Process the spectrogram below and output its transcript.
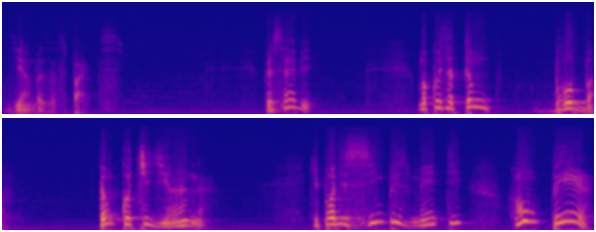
de ambas as partes. Percebe? Uma coisa tão boba, tão cotidiana, que pode simplesmente romper,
